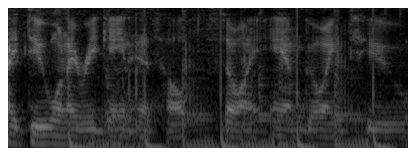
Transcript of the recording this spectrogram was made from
I do want to regain his health, so I am going to...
